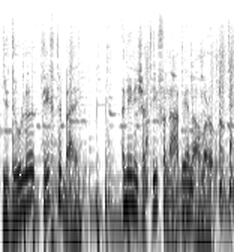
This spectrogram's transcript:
Je doelen dichterbij. Een initiatief van ABN AMRO.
